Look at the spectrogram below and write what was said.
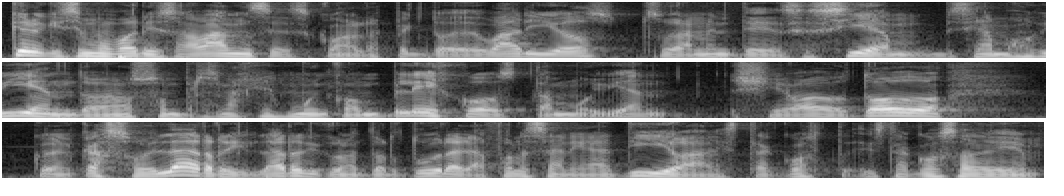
Creo que hicimos varios avances con respecto de varios, seguramente se sigan, sigamos viendo, ¿no? son personajes muy complejos, está muy bien llevado todo. Con el caso de Larry, Larry con la tortura, la fuerza negativa, esta, esta cosa de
